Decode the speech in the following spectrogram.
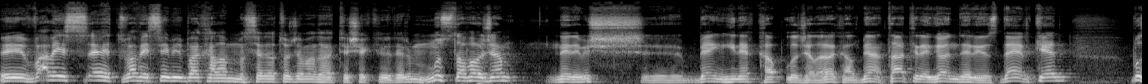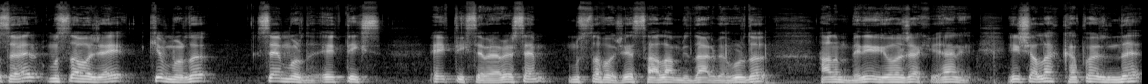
E, Vaves, evet Vaves'e bir bakalım? Sedat Hocama da teşekkür ederim. Mustafa Hocam ne demiş? E, ben yine kaplıcalara kaldım. Yani tatile gönderiyoruz derken bu sefer Mustafa Hoca'yı kim vurdu? Sen vurdu. FTX FTX'le beraber Sem Mustafa Hoca'ya sağlam bir darbe vurdu. Hanım beni yolacak yani inşallah kapı önünde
